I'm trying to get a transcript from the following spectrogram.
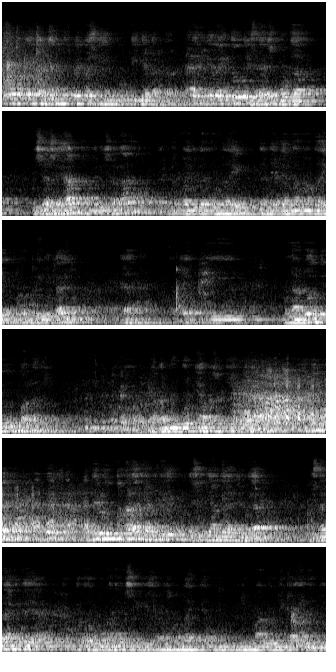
kalau pakai jaket supaya kasih bukti Jakarta semoga bisa sehat sampai di sana dan kembali dengan baik dan jaga nama baik Provinsi DKI ya saya di Manado nanti lupa lagi. Makan buburnya maksudnya. Nanti lupa lagi jadi mesti jaga juga. Di sana kita ya kita hubungannya mesti sama-sama baik yang bikin malu DKI nanti.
